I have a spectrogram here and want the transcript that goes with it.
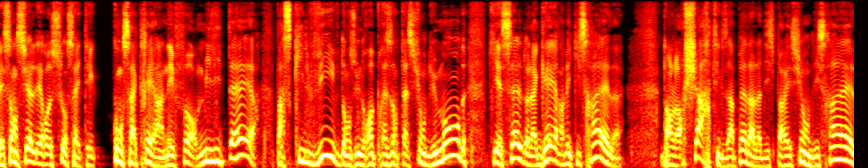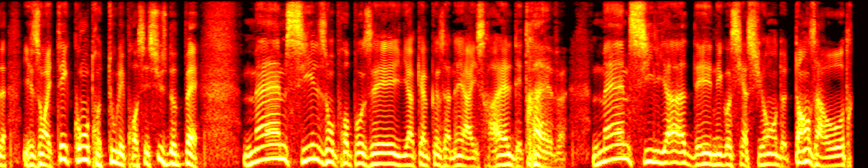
L'essentiel des ressources a été consacré à un effort militaire parce qu'ils vivent dans une représentation du monde qui est celle de la guerre avec Israël. Dans leur charte, ils appellent à la disparition d'Israël. Ils ont été contre tous les processus de paix même s'ils ont proposé il y a quelques années à Israël des trêves, même s'il y a des négociations de temps à autre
